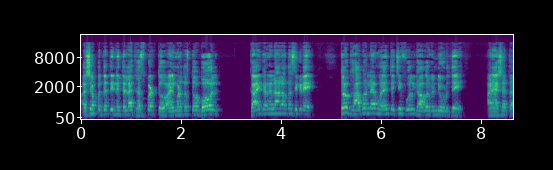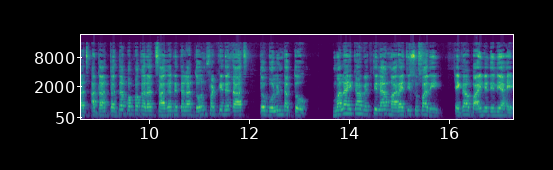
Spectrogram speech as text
अशा पद्धतीने त्याला घसपटतो आणि म्हणत असतो बोल काय करायला आला होता तिकडे तो घाबरल्यामुळे त्याची फुल घाबरगंडी उडते. आणि अशातच आता तत पप्पा करत सागरने त्याला दोन फटके देताच तो बोलून टाकतो मला एका व्यक्तीला मारायची सुपारी एका बाईने दिली आहे.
